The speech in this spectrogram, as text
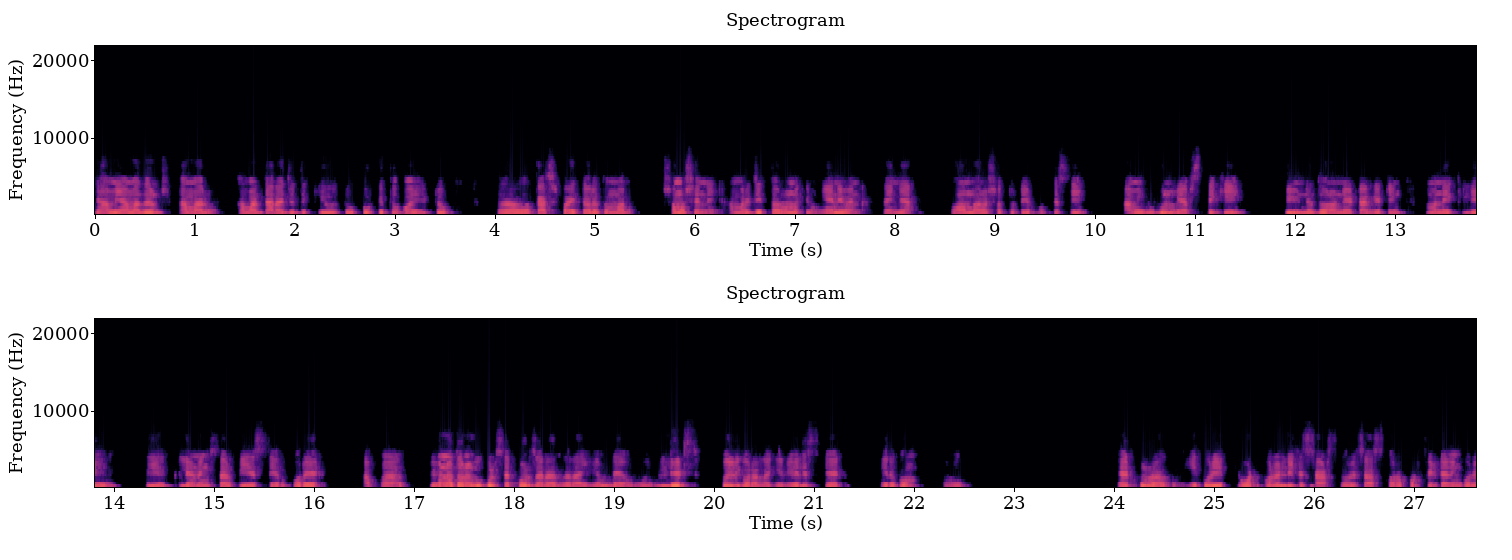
যে আমি আমাদের, আমার আমার দ্বারা যদি কেউ একটু উপকৃত হয়, একটু কাজ পাই তাহলে তোমার সমস্যা নেই। আমার রিজিক তো অন্য কেউ নিয়ে নেবে না, তাই না? তো আমার সত্যটাই বলতেছি, আমি গুগল ম্যাপস থেকে বিভিন্ন ধরনের টার্গেটিং মানে ক্লিয়ারিং সার্ভিস এরপরে আপনার বিভিন্ন ধরনের গুগল সার্চ করে যারা যারা লিডস তৈরি করা লাগে রিয়েল এস্টেট এরকম একটু ই করি কিওয়ার্ড বলে লিখে সার্চ করে সার্চ করার পর ফিল্টারিং করে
